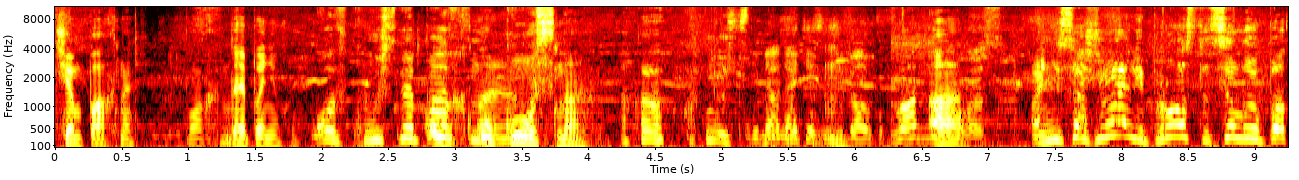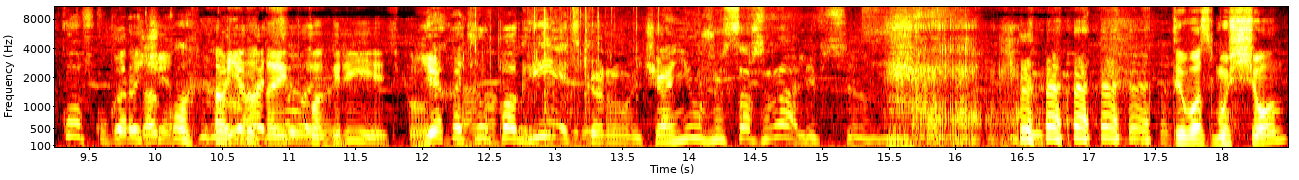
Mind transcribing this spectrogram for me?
Чем пахнет? Пахнет. Дай понюхай. Ой, вкусно У- пахнет. Вкусно. Ребят, дайте зажигалку. А, Они сожрали просто целую упаковку, короче. Какой? А я надо хотел, их погреть. просто. я хотел погреть, короче. Они уже сожрали все. Ты возмущен?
